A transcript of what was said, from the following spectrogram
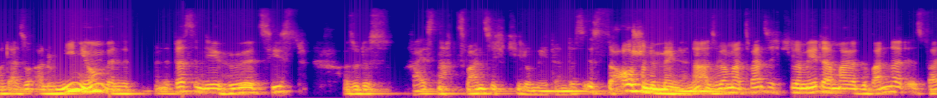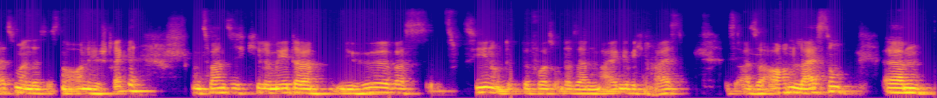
Und also Aluminium, wenn du, wenn du das in die Höhe ziehst, also das reist nach 20 Kilometern. Das ist auch schon eine Menge. Ne? Also wenn man 20 Kilometer mal gewandert ist, weiß man, das ist eine ordentliche Strecke. Und 20 Kilometer in die Höhe was zu ziehen und bevor es unter seinem Eigengewicht reist, ist also auch eine Leistung. Ähm,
